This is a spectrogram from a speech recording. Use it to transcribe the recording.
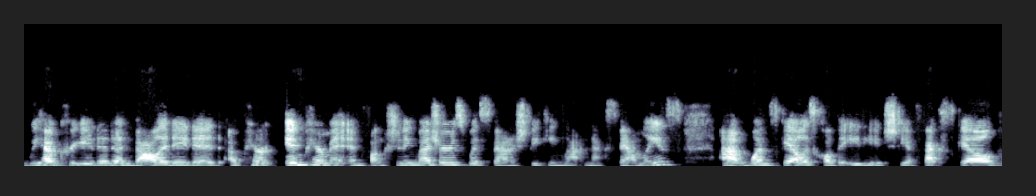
we have created and validated impairment and functioning measures with Spanish speaking Latinx families uh, one scale is called the ADHD FX scale,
